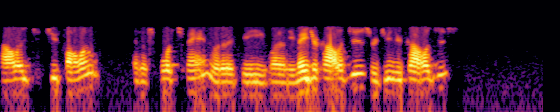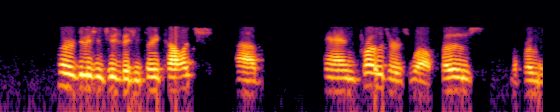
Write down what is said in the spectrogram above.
college that you follow as a sports fan, whether it be one of the major colleges or junior colleges, or Division two, Division three college, uh, and pros are as well. Pros, the pros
